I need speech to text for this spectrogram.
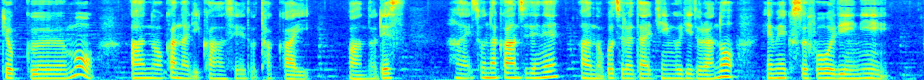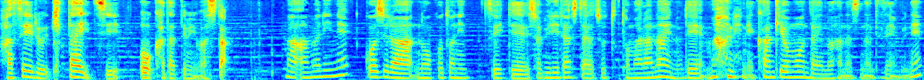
曲もあのかなり完成度高いバンドです。はい、そんな感じでねあのゴジラ対キングリドラの MX4D に馳せる期待値を語ってみました。まあ、あまりねゴジラのことについて喋りだしたらちょっと止まらないので、まあ、あれね環境問題の話なんて全部ね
